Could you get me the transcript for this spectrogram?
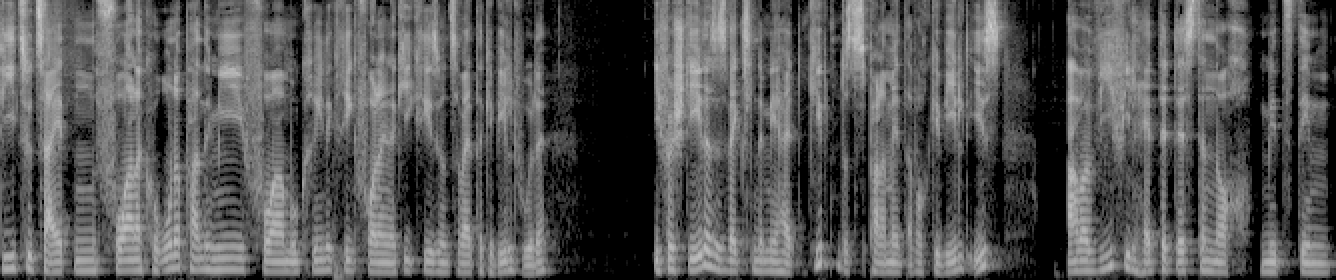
die zu Zeiten vor einer Corona-Pandemie, vor dem Ukraine-Krieg, vor der Energiekrise und so weiter gewählt wurde. Ich verstehe, dass es wechselnde Mehrheiten gibt und dass das Parlament einfach gewählt ist, aber wie viel hätte das denn noch mit dem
